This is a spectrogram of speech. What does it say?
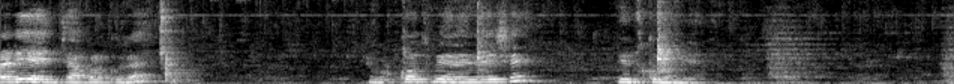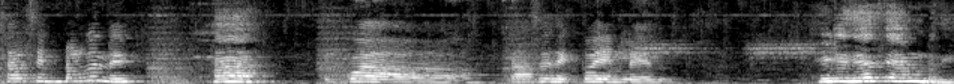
రెడీ అయింది చేపల కూర. ఇప్పుడు కొత్తిమీర వేసి దించుకుందాం ఇక. చాలా సింపుల్గా ఉంది. ఎక్కువ ప్రాసెస్ ఎక్కువ ఏం లేదు. ఇట్లా చేస్తే ఏముండదు.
